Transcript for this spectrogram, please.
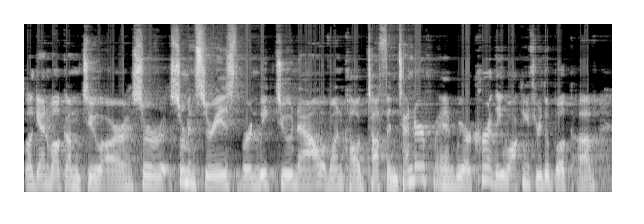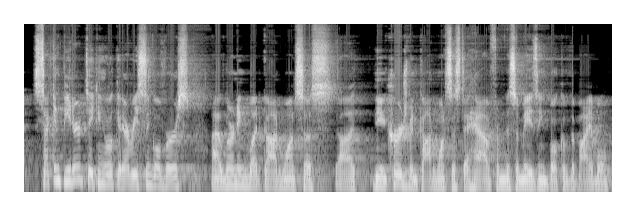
Well, again, welcome to our ser- sermon series. We're in week two now of one called Tough and Tender, and we are currently walking through the book of Second Peter, taking a look at every single verse, uh, learning what God wants us, uh, the encouragement God wants us to have from this amazing book of the Bible.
